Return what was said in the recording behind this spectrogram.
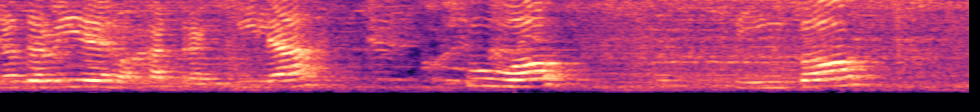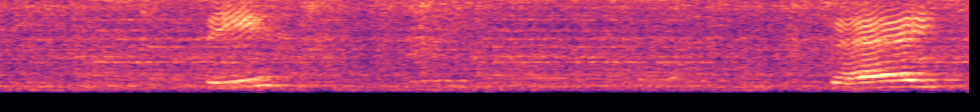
No te olvides de bajar tranquila. Subo. Cinco. ¿Sí? Seis.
